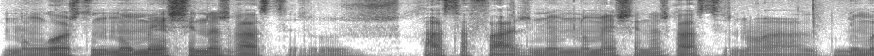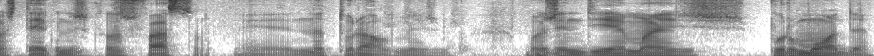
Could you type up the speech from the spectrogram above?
não gostam, não mexem nas rastas. Os rastafares mesmo não mexem nas rastas. Não há nenhumas técnicas que eles façam. É natural mesmo. Hoje em dia é mais por moda.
